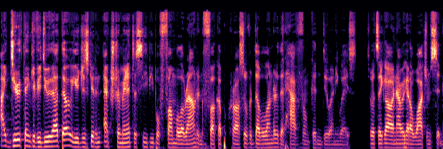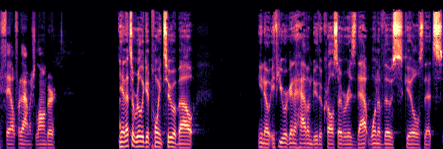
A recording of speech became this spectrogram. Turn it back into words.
I do think if you do that though, you just get an extra minute to see people fumble around and fuck up a crossover double under that half of them couldn't do anyways. So it's like, oh, now we got to watch them sit and fail for that much longer. Yeah, that's a really good point too about you know, if you were going to have them do the crossover is that one of those skills that's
